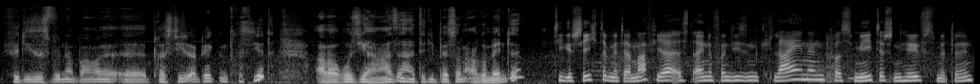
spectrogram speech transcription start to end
für dieses wunderbare äh, Prestigeobjekt interessiert. Aber Rosi Hase hatte die besseren Argumente. Die Geschichte mit der Mafia ist eine von diesen kleinen kosmetischen Hilfsmitteln,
